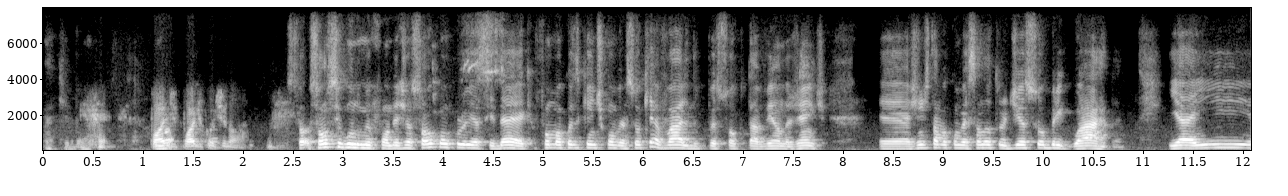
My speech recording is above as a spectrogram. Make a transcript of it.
Ah, que bom. pode, pode continuar. Só, só um segundo, Milfon. Deixa só eu concluir essa ideia, que foi uma coisa que a gente conversou, que é válido para o pessoal que está vendo a gente. É, a gente estava conversando outro dia sobre guarda. E aí,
